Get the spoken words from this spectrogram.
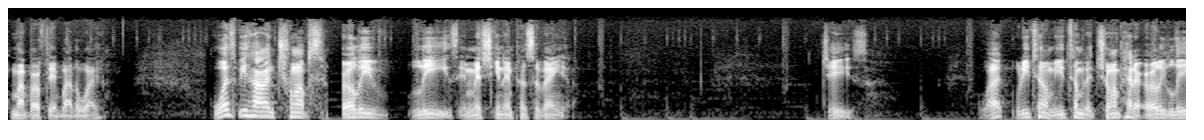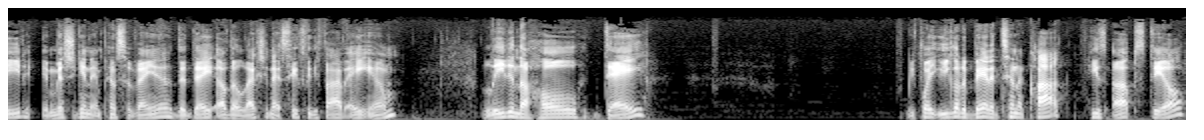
My birthday, by the way. What's behind Trump's early leads in Michigan and Pennsylvania? Jeez. What? What are you telling me? You telling me that Trump had an early lead in Michigan and Pennsylvania the day of the election at 6:55 a.m., leading the whole day? Before you go to bed at 10 o'clock, he's up still.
